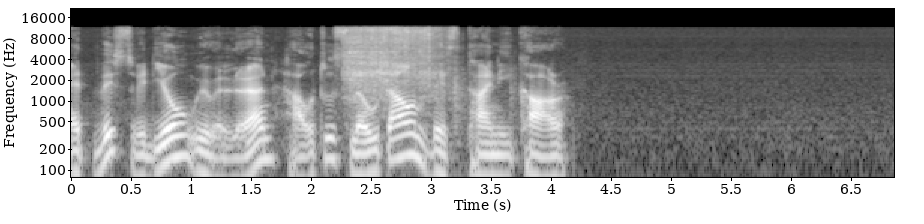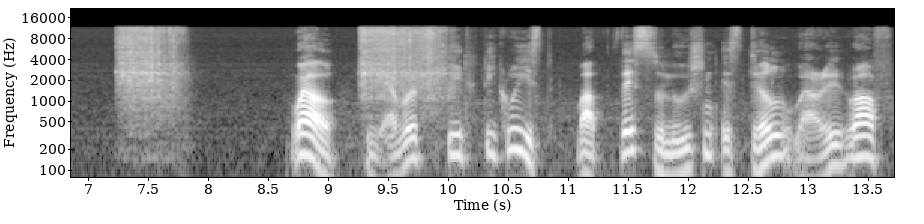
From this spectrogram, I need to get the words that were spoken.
At this video we will learn how to slow down this tiny car. Well, the average speed decreased, but this solution is still very rough.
